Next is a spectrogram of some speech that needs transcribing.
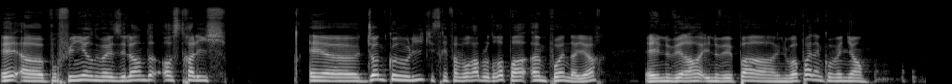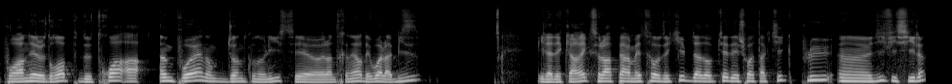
Et euh, pour finir, Nouvelle-Zélande-Australie. Et John Connolly qui serait favorable au drop à un point d'ailleurs. Et il ne, verra, il ne, pas, il ne voit pas d'inconvénient pour amener le drop de 3 à 1 point. Donc John Connolly, c'est l'entraîneur des Wallabies. Il a déclaré que cela permettrait aux équipes d'adopter des choix tactiques plus difficiles.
